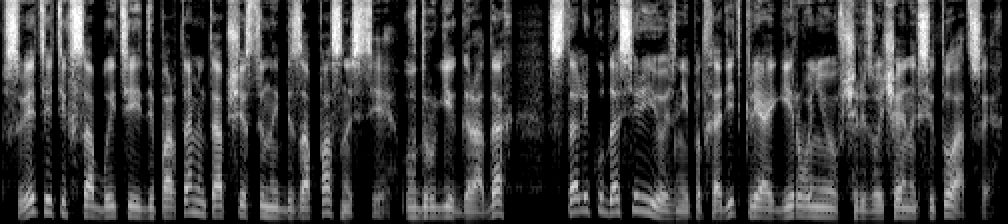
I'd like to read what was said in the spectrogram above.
В свете этих событий департаменты общественной безопасности в других городах стали куда серьезнее подходить к реагированию в чрезвычайных ситуациях,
